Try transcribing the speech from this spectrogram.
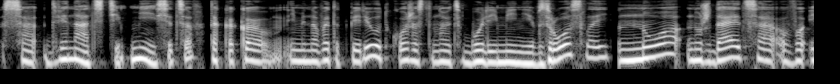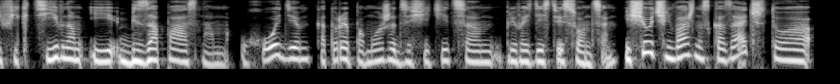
с 12 месяцев, так как э, именно в этот период кожа становится более-менее взрослой, но нуждается в эффективном и безопасном уходе, который поможет защититься при воздействии солнца. Еще очень важно сказать, что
